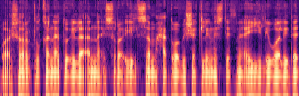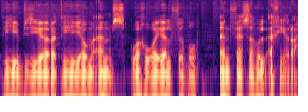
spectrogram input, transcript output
وأشارت القناة إلى أن إسرائيل سمحت وبشكل استثنائي لوالدته بزيارته يوم أمس وهو يلفظ أنفاسه الأخيرة.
